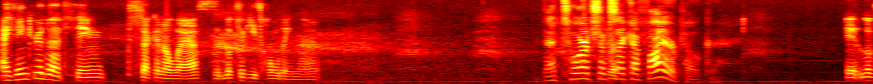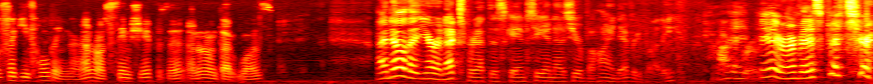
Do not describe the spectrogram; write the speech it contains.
I think you're that thing second to last. It looks like he's holding that. That torch looks like a fire poker. It looks like he's holding that. I don't know. Same shape as it. I don't know what that was. I know that you're an expert at this game, seeing as you're behind everybody. Hey, Cockroach. hey, remember this picture?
